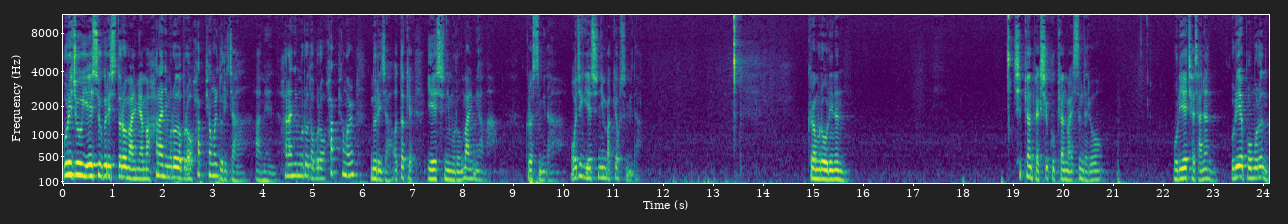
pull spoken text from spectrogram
우리 주 예수 그리스도로 말미암아 하나님으로 더불어 화평을 누리자. 아멘. 하나님으로 더불어 화평을 누리자. 어떻게 예수님으로 말미암아. 그렇습니다. 오직 예수님밖에 없습니다. 그러므로 우리는 시편 119편 말씀대로 우리의 재산은 우리의 보물은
